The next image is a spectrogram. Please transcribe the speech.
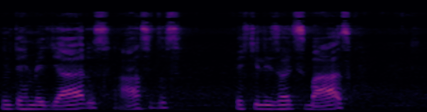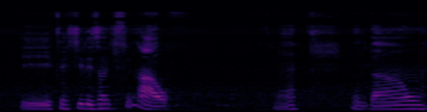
intermediários, ácidos, fertilizantes básicos e fertilizante final. Né? Então,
